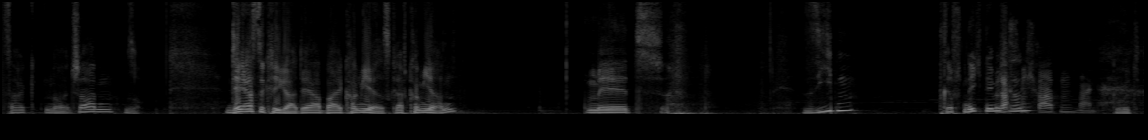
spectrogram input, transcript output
Zack, 9 Schaden. So. Der erste Krieger, der bei Kolmir ist, greift Kolmir an. Mit 7. Trifft nicht, nehme ich Lass an. mich raten. Nein. Gut.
